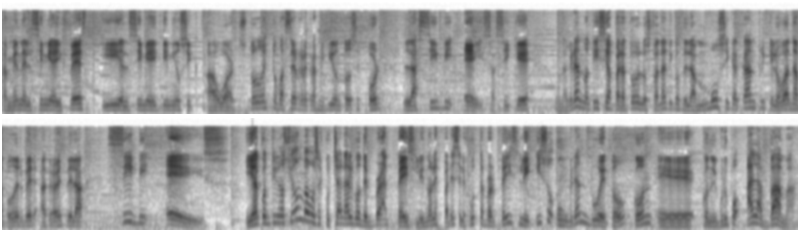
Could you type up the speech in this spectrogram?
también el CMA Fest y el CMAT Music Awards. Todo esto va a ser retransmitido entonces por la CBAs, así que una gran noticia para todos los fanáticos de la música country que lo van a poder ver a través de la CBAs. Y a continuación vamos a escuchar algo de Brad Paisley. ¿No les parece? ¿Les gusta Brad Paisley? Hizo un gran dueto con, eh, con el grupo Alabama.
